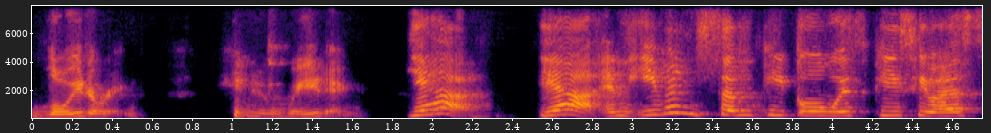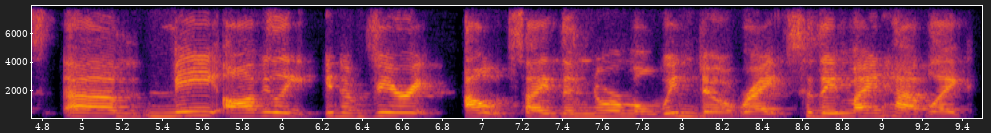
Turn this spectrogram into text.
loitering, you know, waiting. Yeah. Yeah, and even some people with PCOS um, may ovulate in a very outside the normal window, right? So they might have like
